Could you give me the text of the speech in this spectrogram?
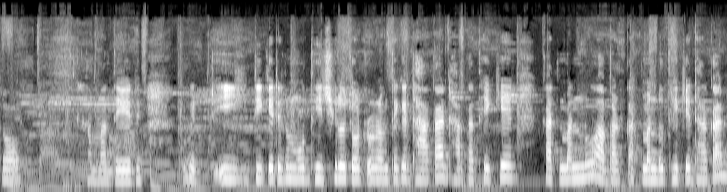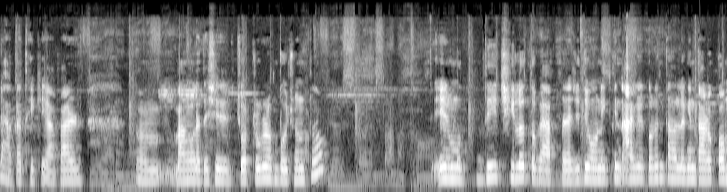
তো আমাদের এই টিকিটের মধ্যেই ছিল চট্টগ্রাম থেকে ঢাকা ঢাকা থেকে কাঠমান্ডু আবার কাঠমান্ডু থেকে ঢাকা ঢাকা থেকে আবার বাংলাদেশের চট্টগ্রাম পর্যন্ত। এর মধ্যেই ছিল তবে আপনারা যদি অনেক দিন আগে করেন তাহলে কিন্তু আরও কম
